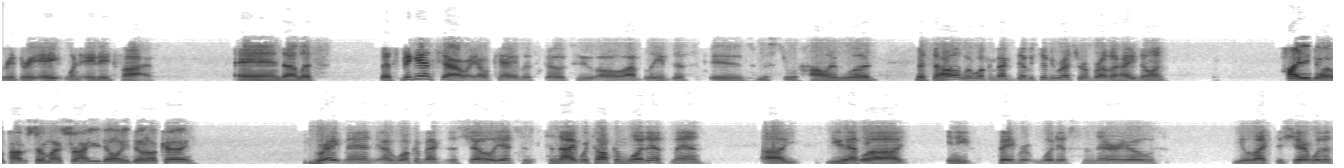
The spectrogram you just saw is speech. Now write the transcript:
914-338-1885. And uh, let's let's begin, shall we? Okay, let's go to, oh, I believe this is Mr. Hollywood. Mr. Hollywood, welcome back to WCW Retro, brother. How you doing? How you doing, Papa Star Maestro? How you doing? You doing okay? Great, man. Uh, welcome back to the show. Yeah, t- tonight we're talking what if, man. Uh, you have uh, any favorite what if scenarios you would like to share with us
